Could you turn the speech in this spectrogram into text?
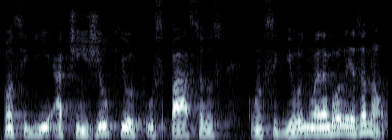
Conseguir atingir o que os pássaros conseguiu, não era moleza não.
